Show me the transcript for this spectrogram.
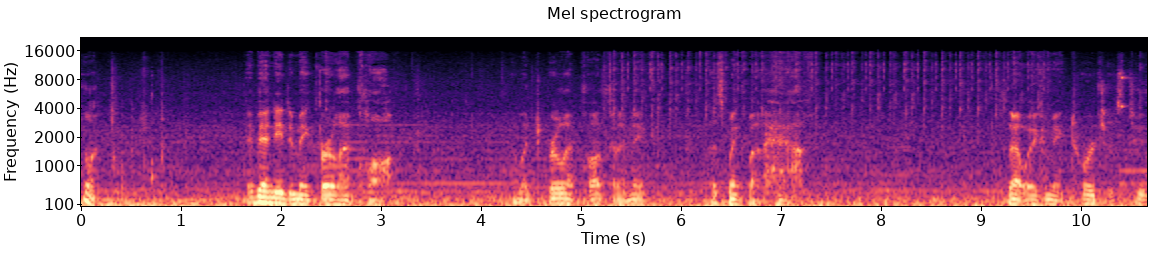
Huh. Maybe I need to make burlap cloth. How much burlap cloth can I make? Let's make about half. So that way I can make torches too.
